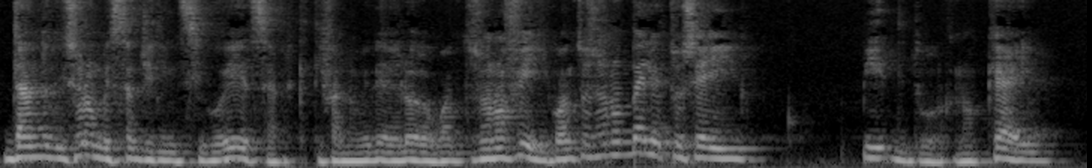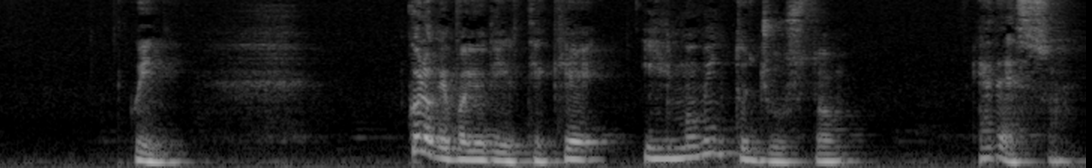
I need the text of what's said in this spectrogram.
dandoti solo messaggi di insicurezza perché ti fanno vedere loro quanto sono fighi, quanto sono belli e tu sei di turno, ok? Quindi, quello che voglio dirti è che il momento giusto è adesso.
